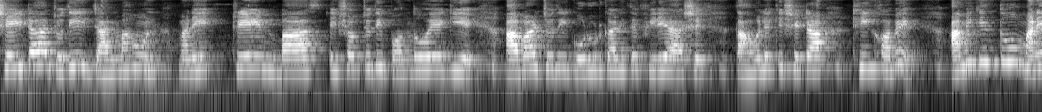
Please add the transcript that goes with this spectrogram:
সেইটা যদি যানবাহন মানে ট্রেন, বাস এইসব যদি বন্ধ হয়ে গিয়ে আবার যদি গরুর গাড়িতে ফিরে আসে, তাহলে কি সেটা ঠিক হবে? আমি কিন্তু মানে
